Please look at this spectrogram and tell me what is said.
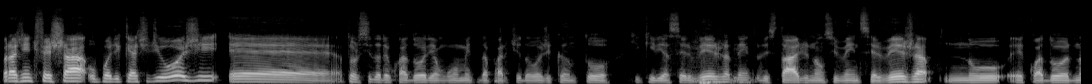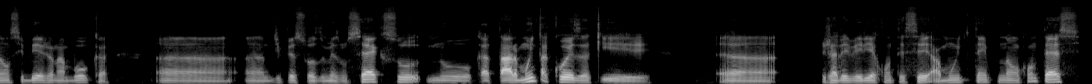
para a gente fechar o podcast de hoje, é... a torcida do Equador, em algum momento da partida hoje, cantou que queria cerveja. Dentro do estádio não se vende cerveja. No Equador não se beija na boca uh, uh, de pessoas do mesmo sexo. No Catar, muita coisa que uh, já deveria acontecer há muito tempo não acontece.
